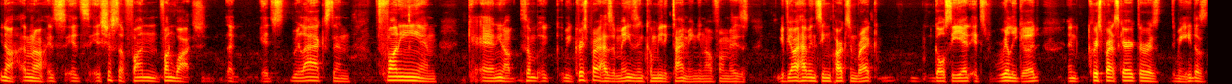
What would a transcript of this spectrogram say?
you know, I don't know. It's it's it's just a fun fun watch. Like it's relaxed and funny and and you know some i mean chris pratt has amazing comedic timing you know from his if y'all haven't seen parks and rec go see it. It's really good. And chris pratt's character is i mean he does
